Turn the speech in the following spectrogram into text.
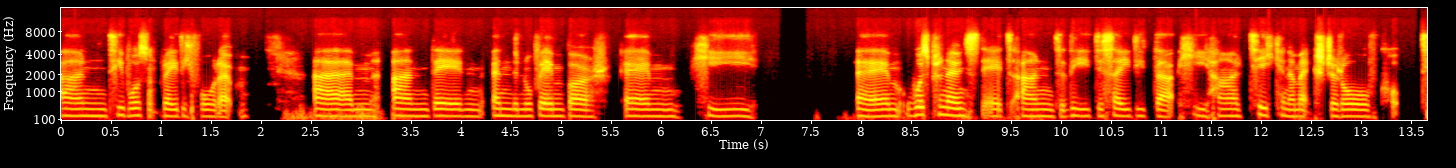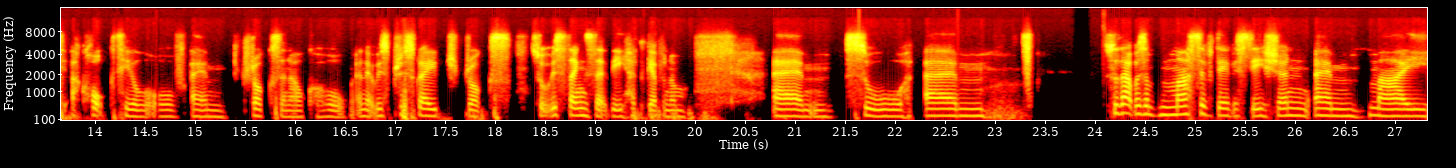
and he wasn't ready for it. Um, and then in the November, um, he um, was pronounced dead, and they decided that he had taken a mixture of co- a cocktail of um, drugs and alcohol, and it was prescribed drugs. So it was things that they had given him. Um, so um, so that was a massive devastation. Um, my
